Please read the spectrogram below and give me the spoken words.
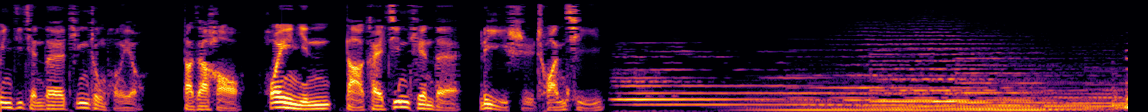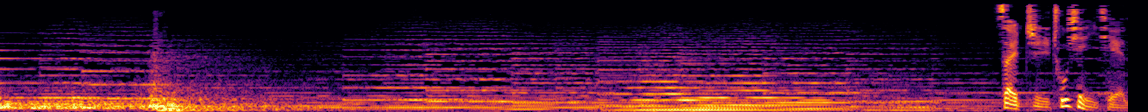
音机前的听众朋友，大家好，欢迎您打开今天的历史传奇。在纸出现以前，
